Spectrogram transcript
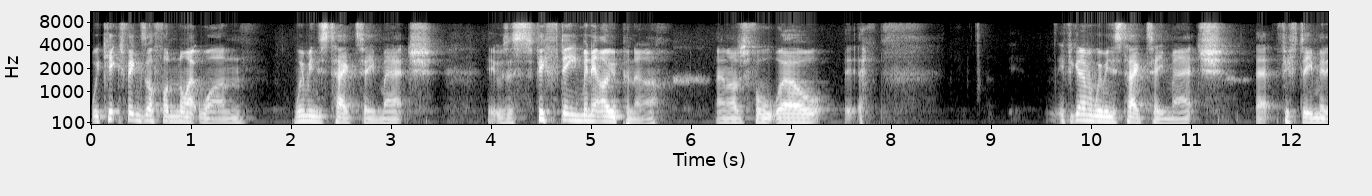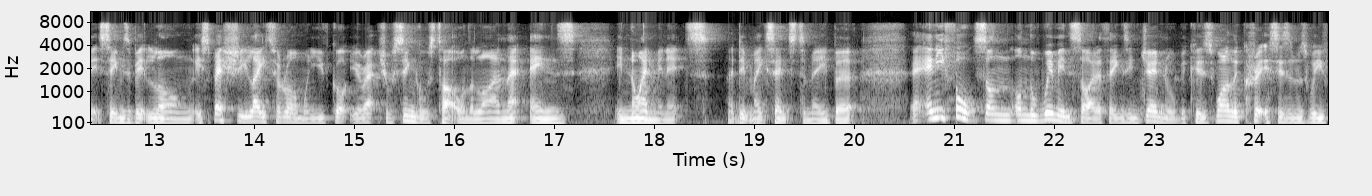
we kicked things off on night one, women's tag team match. It was a 15 minute opener, and I just thought, well, if you're going to have a women's tag team match, at 15 minutes seems a bit long, especially later on when you've got your actual singles title on the line. That ends in nine minutes. That didn't make sense to me. But any thoughts on, on the women's side of things in general? Because one of the criticisms we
